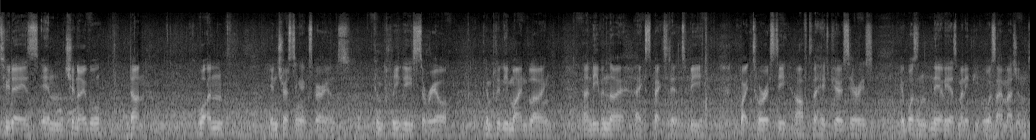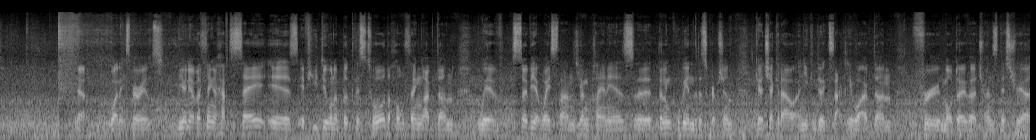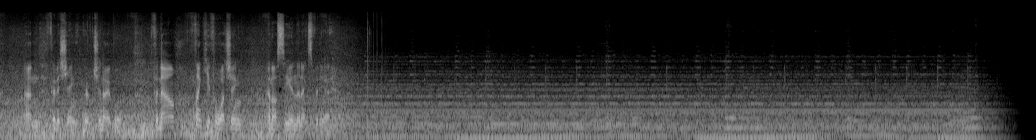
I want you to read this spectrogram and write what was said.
Two days in Chernobyl, done. What an interesting experience. Completely surreal, completely mind-blowing, and even though I expected it to be quite touristy after the HBO series. It wasn't nearly as many people as I imagined. Yeah, an experience. The only other thing I have to say is if you do want to book this tour, the whole thing I've done with Soviet Wastelands, Young Pioneers, the, the link will be in the description. Go check it out and you can do exactly what I've done through Moldova, Transnistria and finishing with Chernobyl. For now, thank you for watching and I'll see you in the next video.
